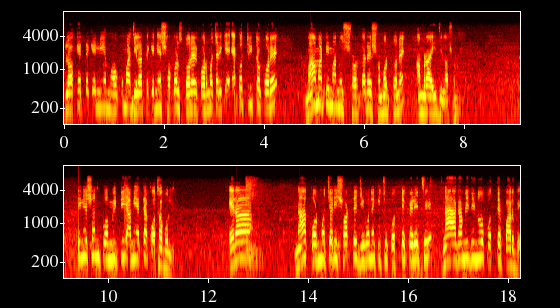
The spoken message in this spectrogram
ব্লকের থেকে নিয়ে মহকুমা জেলা থেকে নিয়ে সকল স্তরের কর্মচারীকে একত্রিত করে মা মাটি মানুষ সরকারের সমর্থনে আমরা এই জেলা সম্মিলন কমিটি আমি একটা কথা বলি। এরা না কর্মচারী স্বার্থে জীবনে কিছু করতে পেরেছে, না আগামী দিনেও করতে পারবে।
